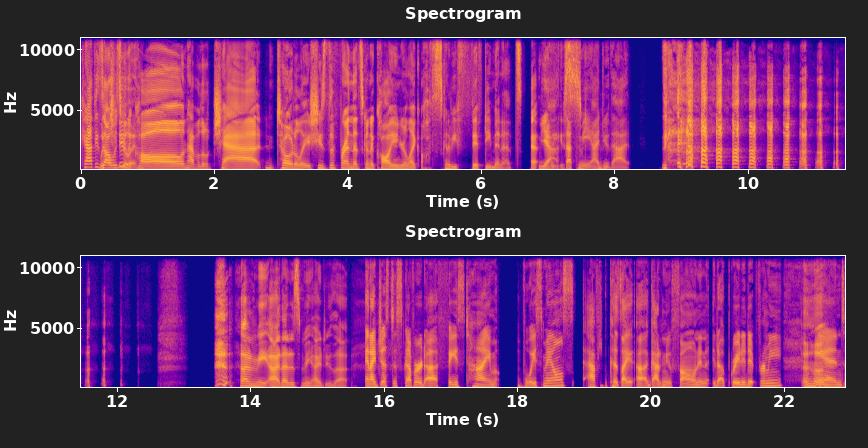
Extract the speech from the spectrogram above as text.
Kathy's always going to call and have a little chat. Totally, she's the friend that's going to call you, and you're like, "Oh, this is going to be 50 minutes at Yeah, least." that's me. I do that. I mean, I, that is me. I do that. And I just discovered uh, FaceTime voicemails after because I uh, got a new phone and it upgraded it for me. Uh-huh. And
